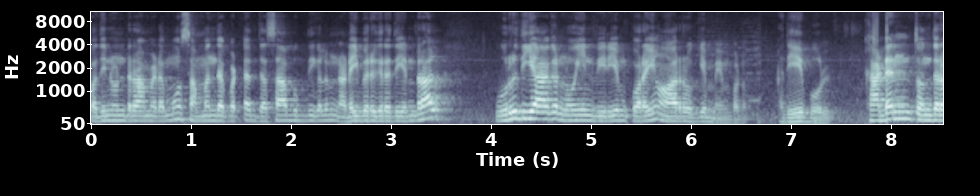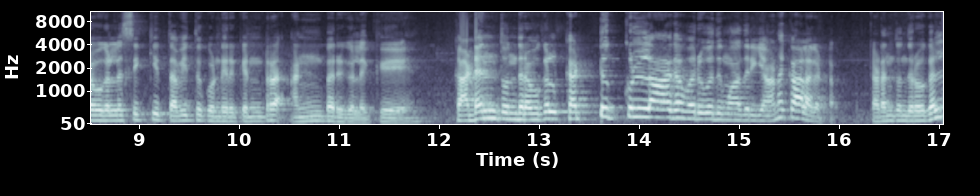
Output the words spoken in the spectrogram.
பதினொன்றாம் இடமோ சம்பந்தப்பட்ட தசாபுக்திகளும் நடைபெறுகிறது என்றால் உறுதியாக நோயின் வீரியம் குறையும் ஆரோக்கியம் மேம்படும். அதேபோல் கடன் தொந்தரவுகளில் சிக்கி தவித்து கொண்டிருக்கின்ற அன்பர்களுக்கு கடன் தொந்தரவுகள் கட்டுக்குள்ளாக வருவது மாதிரியான காலகட்டம். கடன் தொந்தரவுகள்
